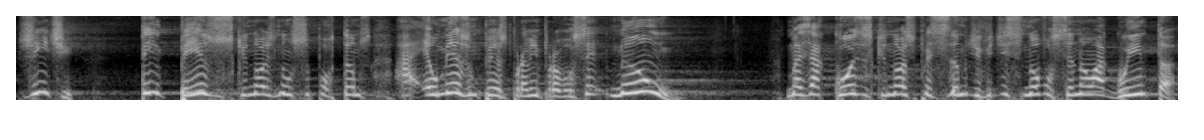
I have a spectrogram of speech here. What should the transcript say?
Gente, tem pesos que nós não suportamos. Ah, é o mesmo peso para mim e para você? Não. Mas há coisas que nós precisamos dividir, senão você não aguenta.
